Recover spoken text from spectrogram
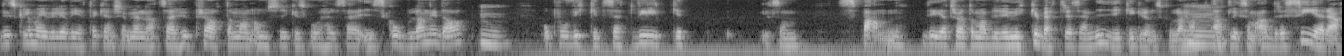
det skulle man ju vilja veta kanske, men att så här, hur pratar man om psykisk ohälsa i skolan idag? Mm. Och på vilket sätt, vilket liksom spann. Det, jag tror att de har blivit mycket bättre sen vi gick i grundskolan att, att liksom adressera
